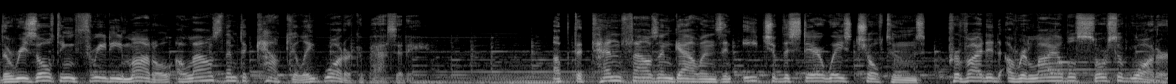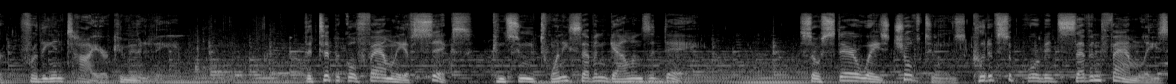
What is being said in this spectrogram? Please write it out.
The resulting 3D model allows them to calculate water capacity. Up to 10,000 gallons in each of the stairway's Chultuns provided a reliable source of water for the entire community. The typical family of six consumed 27 gallons a day. So Stairway's Chultuns could have supported seven families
